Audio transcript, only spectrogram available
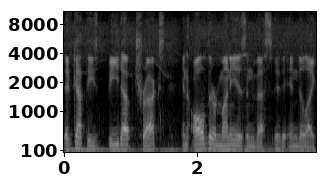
They've got these beat up trucks, and all their money is invested into like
